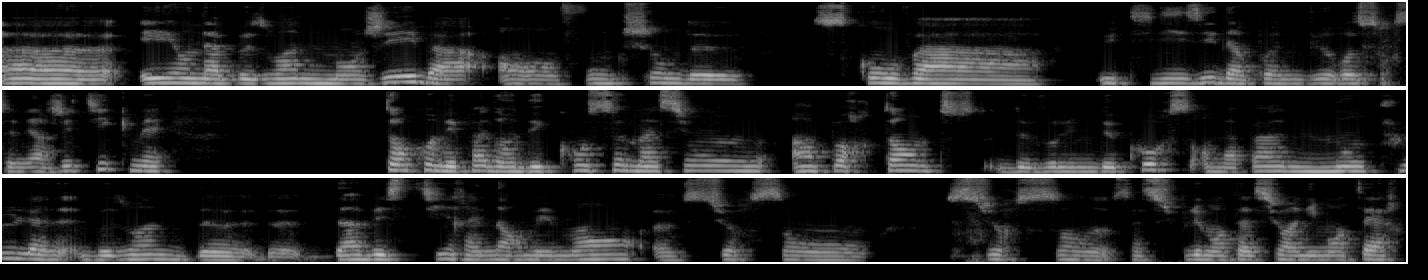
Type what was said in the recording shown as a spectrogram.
Euh, et on a besoin de manger bah, en fonction de ce qu'on va utiliser d'un point de vue ressources énergétiques, mais tant qu'on n'est pas dans des consommations importantes de volume de course, on n'a pas non plus besoin d'investir énormément euh, sur, son, sur son, sa supplémentation alimentaire.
